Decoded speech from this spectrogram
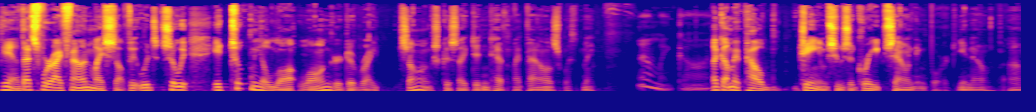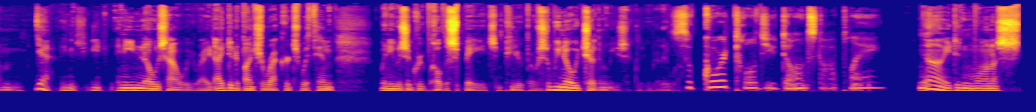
yeah, that's where I found myself. It would so it, it took me a lot longer to write songs because I didn't have my pals with me. Oh my god. I got my pal James, who's a great sounding board. You know, um, yeah, he, he, and he knows how we write. I did a bunch of records with him when he was a group called the Spades in Peterborough, so we know each other musically really well. So Gord told you don't stop playing. No, he didn't want us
